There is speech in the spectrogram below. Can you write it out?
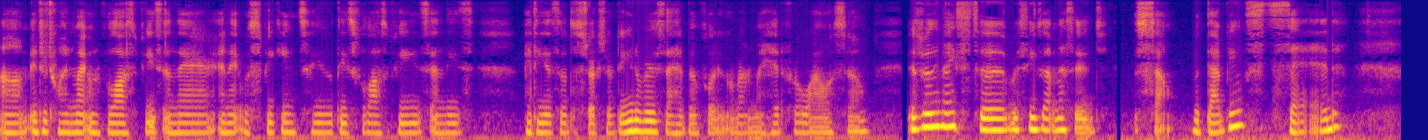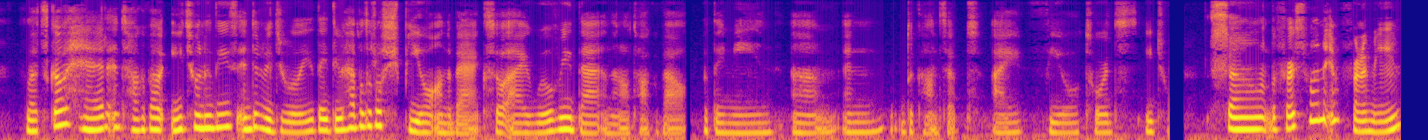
um, intertwined my own philosophies in there, and it was speaking to these philosophies and these ideas of the structure of the universe that had been floating around in my head for a while. So it was really nice to receive that message. So, with that being said, let's go ahead and talk about each one of these individually. They do have a little spiel on the back, so I will read that and then I'll talk about what they mean um, and the concept I feel towards each one. So, the first one in front of me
